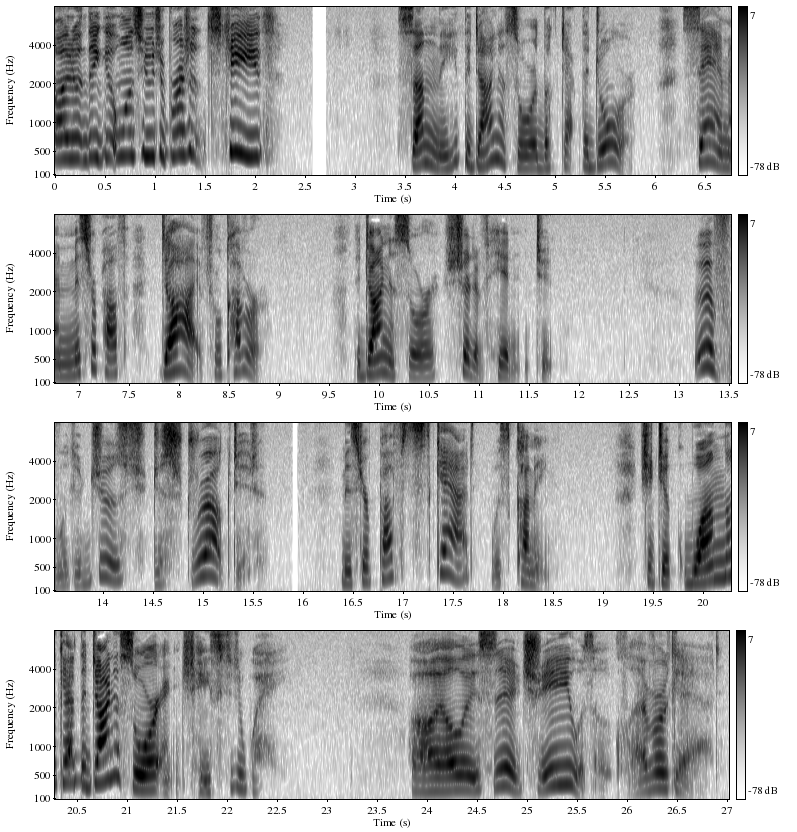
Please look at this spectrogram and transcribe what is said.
I don't think it wants you to brush its teeth. Suddenly, the dinosaur looked at the door. Sam and Mr. Puff dived for cover. The dinosaur should have hidden too. If we could just distract it. Mr. Puff's cat was coming. She took one look at the dinosaur and chased it away. I always said she was a clever cat.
